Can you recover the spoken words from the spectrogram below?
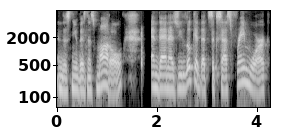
in this new business model. And then as you look at that success framework,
